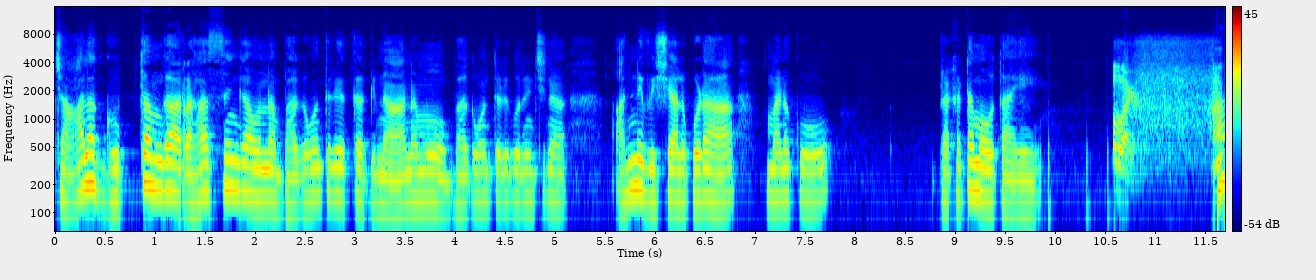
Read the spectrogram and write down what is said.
చాలా గుప్తంగా రహస్యంగా ఉన్న భగవంతుడి యొక్క జ్ఞానము భగవంతుడి గురించిన అన్ని విషయాలు కూడా మనకు ప్రకటమవుతాయి forward. Huh?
